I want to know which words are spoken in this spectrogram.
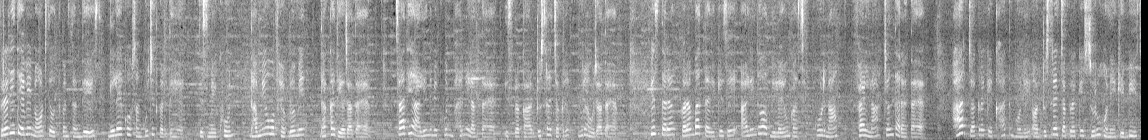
प्रेरित एवी नोट से उत्पन्न संदेश निलय को संकुचित करते हैं, जिसमें खून धमनियों व फेफड़ों में धक्का दिया जाता है। साथ ही आलिंद में खून भरने लगता है। इस प्रकार दूसरा चक्र पूरा हो जाता है। इस तरह क्रमबद्ध तरीके से आलिंदों और निलयों का सिकुड़ना, फैलना चलता रहता है। हर चक्र के खत्म होने और दूसरे चक्र के शुरू होने के बीच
